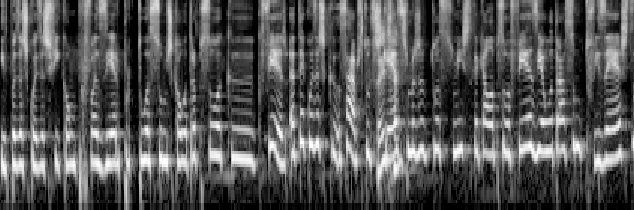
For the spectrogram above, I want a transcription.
e depois as coisas ficam por fazer porque tu assumes que a outra pessoa que, que fez, até coisas que sabes, tu te Sei, esqueces, sei. mas tu assumiste que aquela pessoa fez e a outra assume que tu fizeste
